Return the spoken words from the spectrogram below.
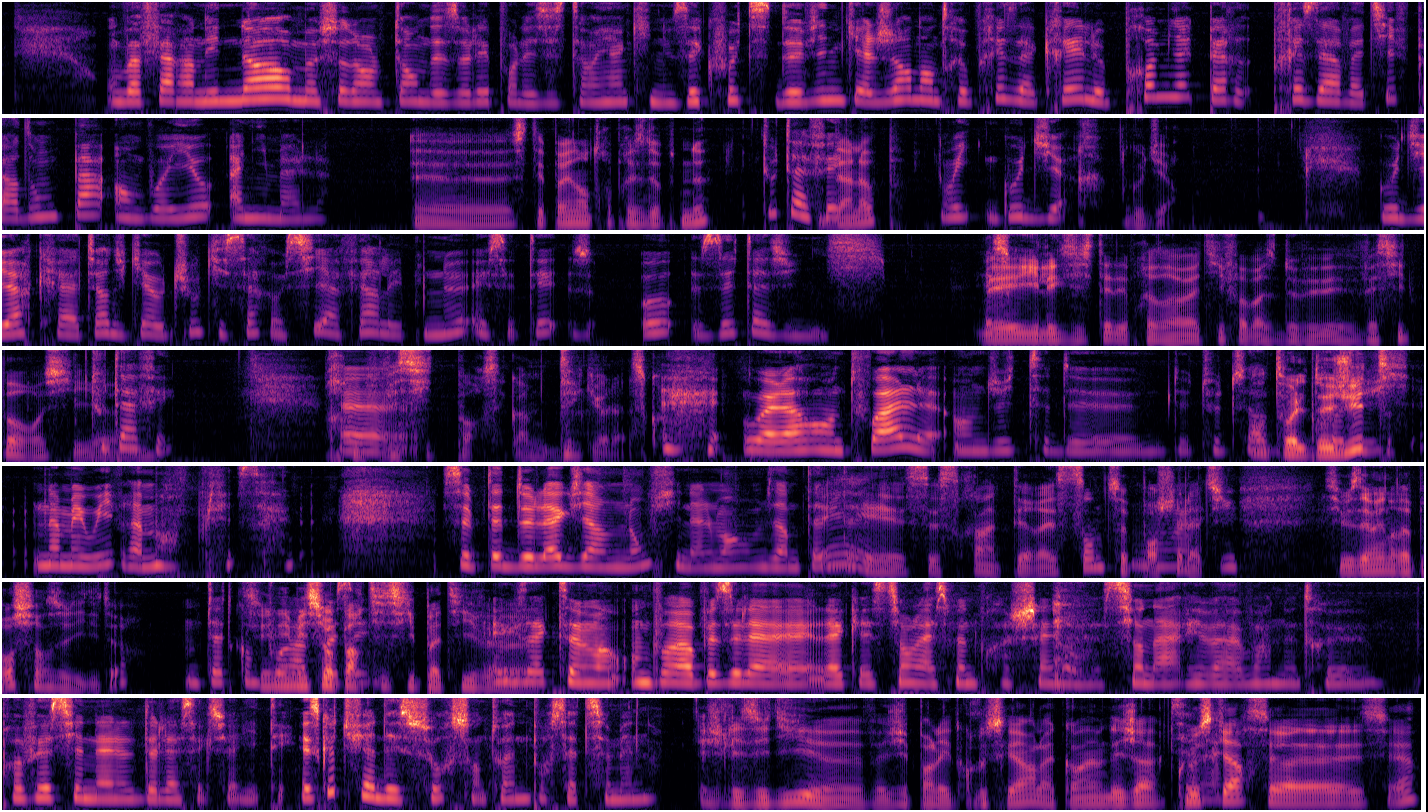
On va faire un énorme saut dans le temps, désolé pour les historiens qui nous écoutent. Devine quel genre d'entreprise a créé le premier préservatif pardon, pas en boyau animal? Euh, c'était pas une entreprise de pneus Tout à fait. Dunlop? Oui, Goodyear. Goodyear. Goodyear, créateur du caoutchouc qui sert aussi à faire les pneus et c'était aux États-Unis. Mais il existait des préservatifs à base de vessie de porc aussi. Tout euh. à fait. Oh, Euh, Vessie de porc, c'est quand même dégueulasse, quoi. Ou alors en toile, enduite de, de toutes sortes En toile de produits. jute Non mais oui, vraiment, en plus. C'est peut-être de là que vient le nom finalement. Vient peut-être de- Eh, ce serait intéressant de se pencher Ouais. là-dessus. Si vous avez une réponse, chers auditeurs, peut-être qu'on c'est une émission poser- participative. euh, Exactement. On pourra poser la, la question la semaine prochaine euh, si on arrive à avoir notre professionnel de la sexualité. Est-ce que tu as des sources, Antoine, pour cette semaine? Je les ai dit, euh, j'ai parlé de Kluskar là quand même déjà. Kluskar, c'est. euh, hein?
